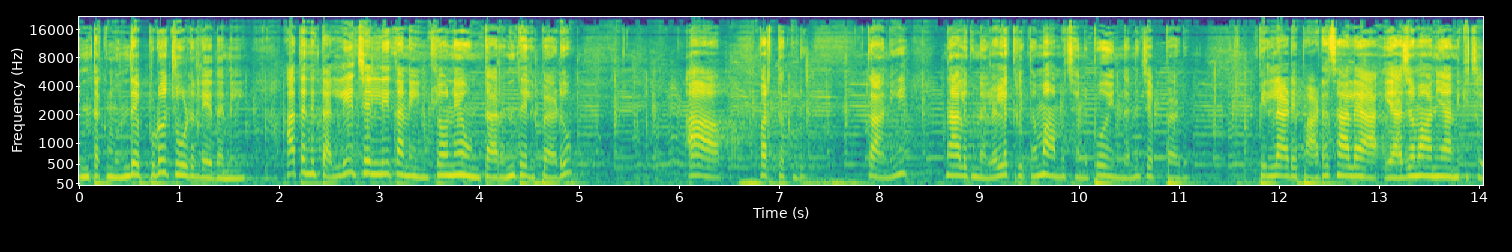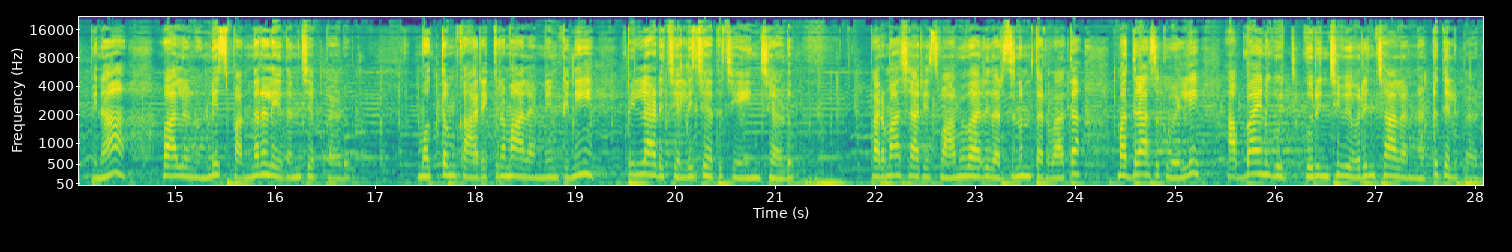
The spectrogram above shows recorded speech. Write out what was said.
ఇంతకు ముందు ఎప్పుడూ చూడలేదని అతని తల్లి చెల్లి తన ఇంట్లోనే ఉంటారని తెలిపాడు ఆ వర్తకుడు. కానీ నాలుగు నెలల క్రితం ఆమె చనిపోయిందని చెప్పాడు. పిల్లాడి పాఠశాల యాజమాన్యానికి చెప్పినా వాళ్ళ నుండి స్పందన లేదని చెప్పాడు. మొత్తం కార్యక్రమాలన్నింటినీ పిల్లాడి చెల్లి చేత చేయించాడు. పరమాచార్య స్వామివారి దర్శనం తర్వాత మద్రాసుకు వెళ్ళి అబ్బాయిని గు- గురించి వివరించాలన్నట్టు తెలిపాడు.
